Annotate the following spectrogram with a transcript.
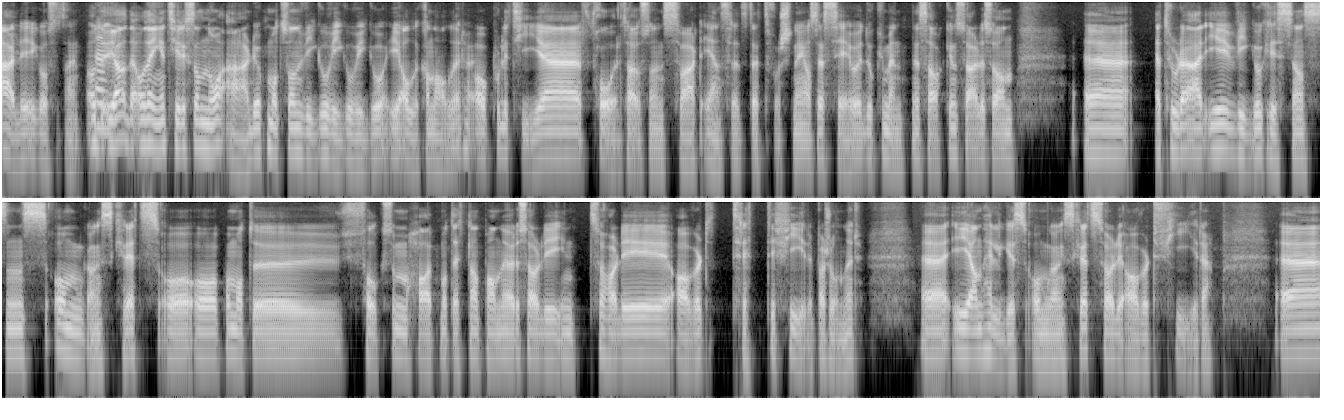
Ærlig i gåsetegn. Og, ja, og det er ingen tvil, liksom, nå er det jo på en måte sånn Viggo, Viggo, Viggo i alle kanaler. Og politiet foretar også en svært ensrettet etterforskning. Altså jeg ser jo i dokumentene i saken, så er det sånn uh, jeg tror det er i Viggo Kristiansens omgangskrets og, og, på en måte folk som har på en måte et eller annet med han å gjøre, så har de, så har de avhørt 34 personer. Eh, I Jan Helges omgangskrets så har de avhørt fire. Eh,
